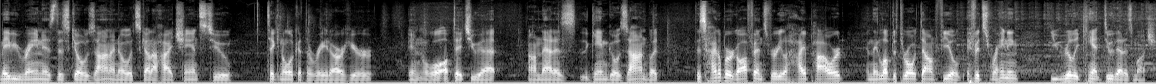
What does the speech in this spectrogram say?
maybe rain as this goes on. I know it's got a high chance to. Taking a look at the radar here, and we'll update you at on that as the game goes on. But this Heidelberg offense very high powered, and they love to throw it downfield. If it's raining, you really can't do that as much.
